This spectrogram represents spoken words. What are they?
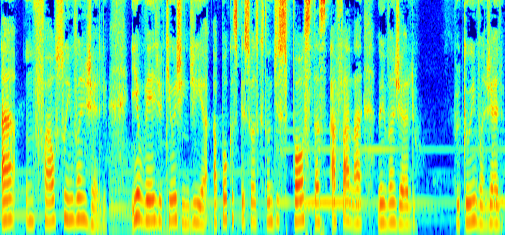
a um falso evangelho. E eu vejo que hoje em dia há poucas pessoas que estão dispostas a falar do evangelho, porque o evangelho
